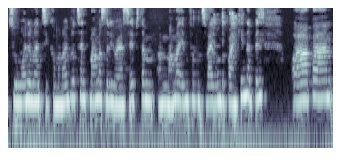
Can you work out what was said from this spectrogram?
zu 99,9 Prozent Mamas, weil ich ja selbst Mama eben von zwei wunderbaren Kindern bin. Aber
